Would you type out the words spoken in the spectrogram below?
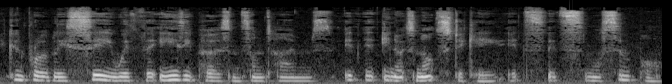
you can probably see with the easy person sometimes it, it, you know it's not sticky it's it's more simple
